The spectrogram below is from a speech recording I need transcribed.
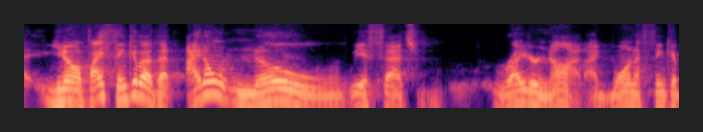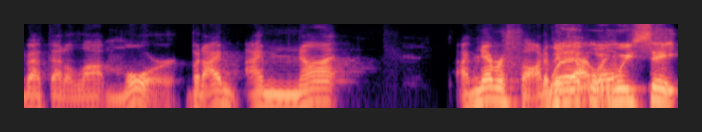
uh, you know if i think about that i don't know if that's right or not i'd want to think about that a lot more but i'm i'm not i've never thought of when, it that when way. we say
